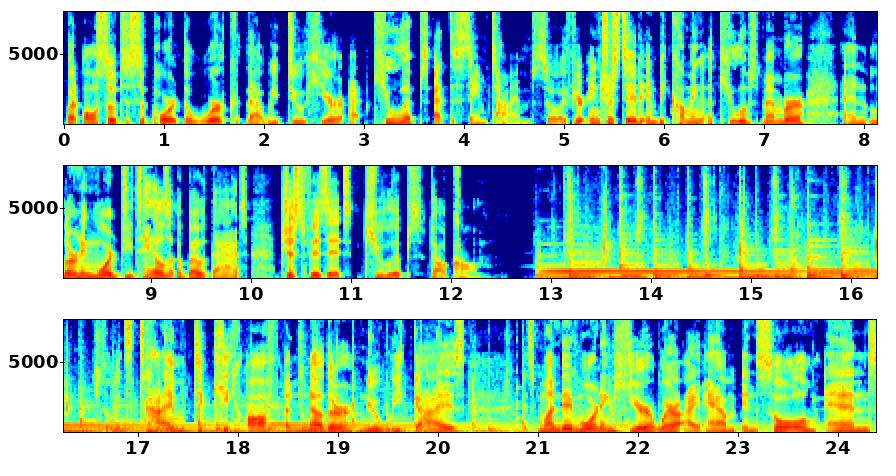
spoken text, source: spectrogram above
but also to support the work that we do here at Culips at the same time. So if you're interested in becoming a Culips member and learning more details about that, just visit culips.com. So it's time to kick off another new week, guys. It's Monday morning here where I am in Seoul, and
